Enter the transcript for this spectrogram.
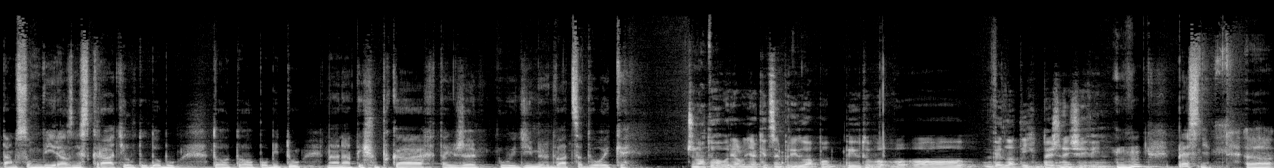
tam som výrazne skrátil tú dobu toho, toho pobytu na, na tých šupkách, takže uvidíme v 22 čo na to hovoria ľudia, keď sem prídu a pijú to vo, vo, vo, vedľa tých bežnejších vín. Mm-hmm, presne. E,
